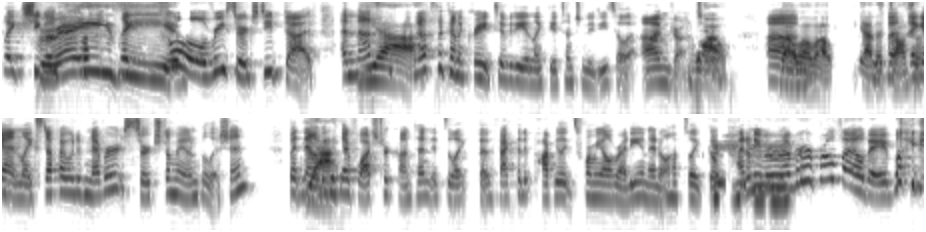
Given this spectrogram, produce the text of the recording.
like she goes crazy like, full research deep dive. And that's yeah. the, that's the kind of creativity and like the attention to detail that I'm drawn wow. to. Um, wow, wow, wow. Yeah, that's awesome. Again, like stuff I would have never searched on my own volition. But now yeah. because I've watched her content, it's like the fact that it populates for me already, and I don't have to like go. I don't even mm-hmm. remember her profile name. Like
